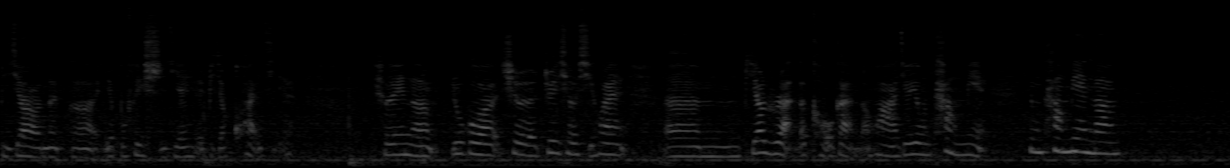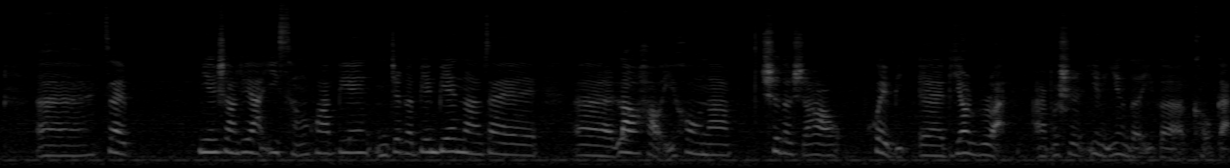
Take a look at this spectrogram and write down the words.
比较那个也不费时间，也比较快捷。所以呢，如果是追求喜欢，嗯，比较软的口感的话，就用烫面。用烫面呢，呃，再捏上这样一层花边。你这个边边呢，在呃烙好以后呢，吃的时候会比呃比较软，而不是硬硬的一个口感。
